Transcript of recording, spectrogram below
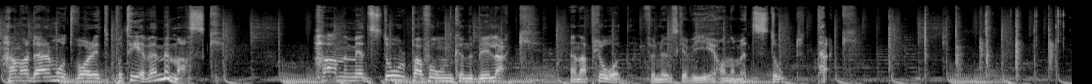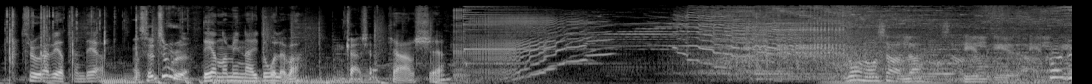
Han har däremot varit på tv med mask. Han med stor passion kunde bli lack. En applåd, för nu ska vi ge honom ett stort tack. Tror jag vet vem det är. Alltså, hur tror du? Det är en av mina idoler va? Kanske. Kanske. Från oss alla till er alla.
